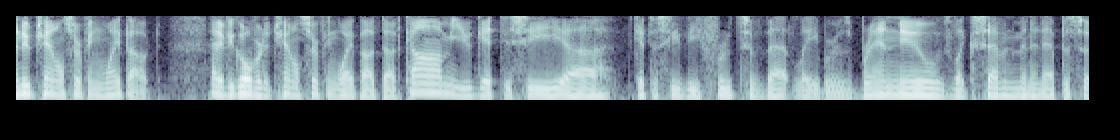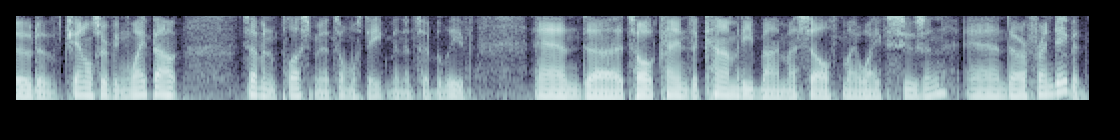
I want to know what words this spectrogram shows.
a new channel surfing wipeout. And if you go over to channelsurfingwipeout.com you get to see uh, get to see the fruits of that labor. It's brand new. It was like seven minute episode of channel surfing wipeout. Seven plus minutes almost eight minutes i believe. And uh, it's all kinds of comedy by myself my wife susan and our friend david.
